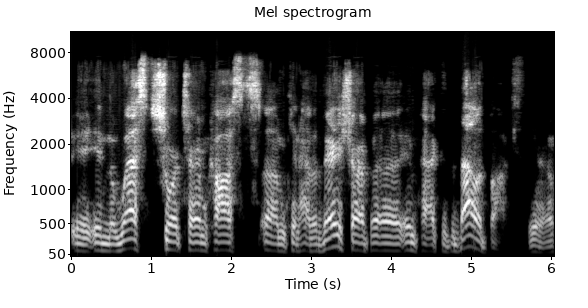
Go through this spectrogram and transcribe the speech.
in the west short-term costs um, can have a very sharp uh, impact at the ballot box you know.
